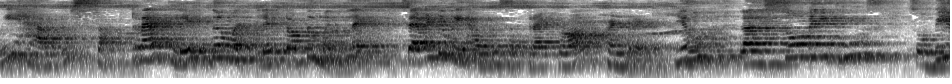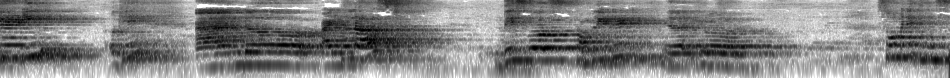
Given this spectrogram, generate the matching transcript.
we have to subtract left the left of the money like 70 we have to subtract from 100. You learn so many things. So be ready. Okay. And uh, at the last, this was completed. Uh, so many things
